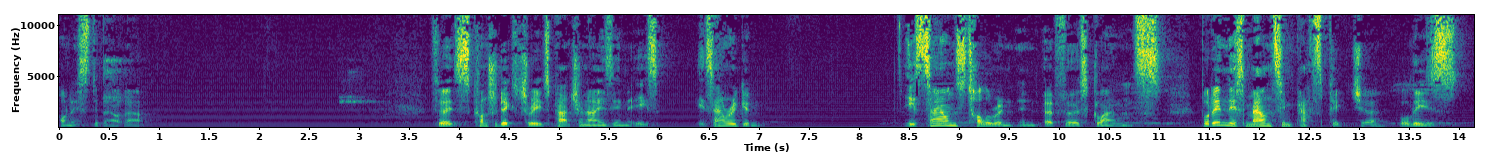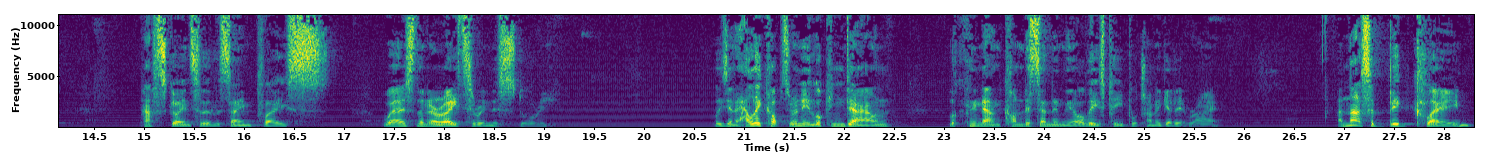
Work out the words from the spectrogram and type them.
honest about that. So it's contradictory, it's patronizing, it's, it's arrogant. It sounds tolerant in, at first glance, but in this mountain paths picture, all these paths going to the same place, where's the narrator in this story? Well, he's in a helicopter, isn't he? Looking down, looking down condescendingly, all these people trying to get it right. And that's a big claim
